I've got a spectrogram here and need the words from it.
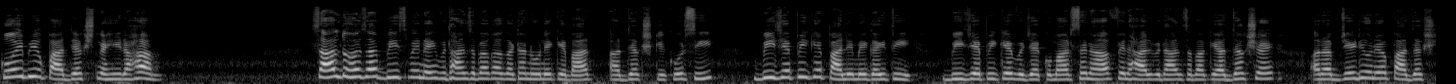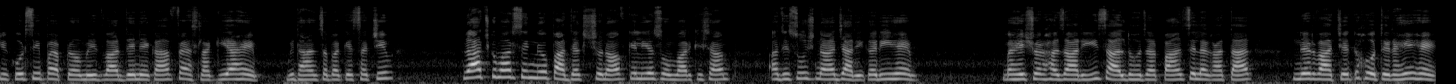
कोई भी उपाध्यक्ष नहीं रहा। साल 2020 में नई विधानसभा का गठन होने के बाद अध्यक्ष की कुर्सी बीजेपी के पाले में गई थी। बीजेपी के विजय कुमार सिन्हा फ़िलहाल विधानसभा के अध्यक्ष हैं और अब जेडीयू ने उपाध्यक्ष की कुर्सी पर अपना उम्मीदवार देने का फैसला किया है। विधानसभा के सचिव राजकुमार सिंह ने उपाध्यक्ष चुनाव के लिए सोमवार की शाम अधिसूचना जारी करी है। महेश्वर हजारी साल 2005 से लगातार निर्वाचित होते रहे हैं।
